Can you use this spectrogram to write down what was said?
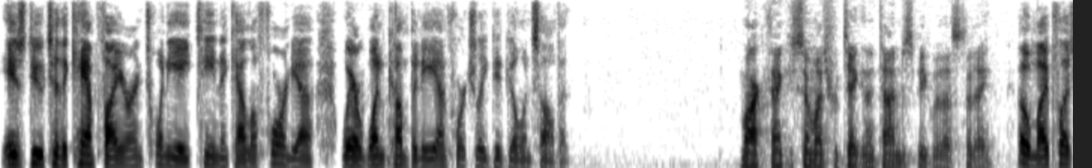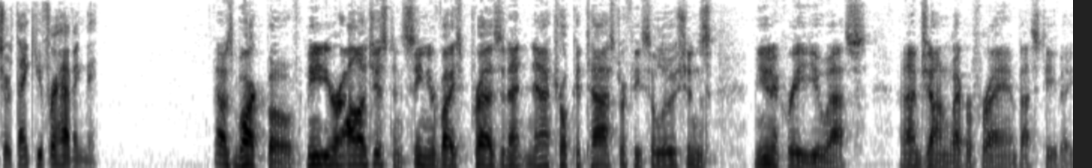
is due to the Camp Fire in 2018 in California, where one company unfortunately did go insolvent. Mark, thank you so much for taking the time to speak with us today. Oh, my pleasure. Thank you for having me. That was Mark Bove, meteorologist and Senior Vice President, Natural Catastrophe Solutions, Munich Re US. And I'm John Weber for AM Best TV.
